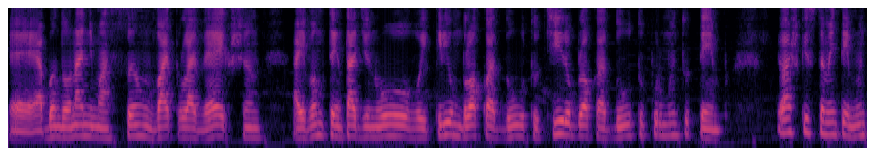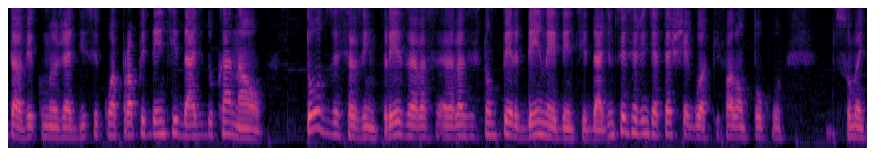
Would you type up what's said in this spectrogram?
é, abandonar a animação, vai pro live action, aí vamos tentar de novo e cria um bloco adulto, tira o bloco adulto por muito tempo. Eu acho que isso também tem muito a ver, como eu já disse, com a própria identidade do canal. Todas essas empresas elas, elas estão perdendo a identidade. Não sei se a gente até chegou aqui a falar um pouco sobre.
